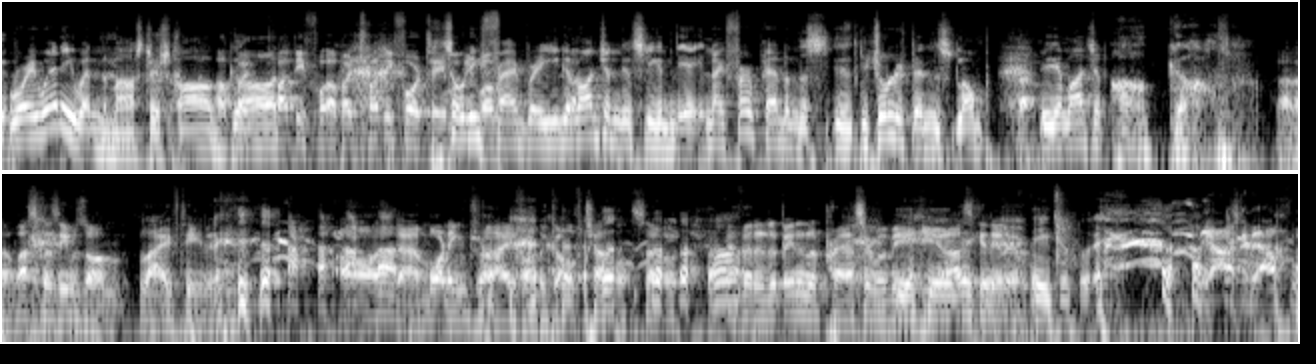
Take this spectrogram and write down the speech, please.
Rory, when he win the Masters, oh about God. 24, about 2014. It's only February. You can imagine this. You can, now, fair play him, this, the shoulders didn't slump. You imagine, oh God. I know. That's because he was on live TV on uh, morning drive on the Golf Channel. So if it had been an oppressor with me, Yeah, you asking it, he just- you asking it out for.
